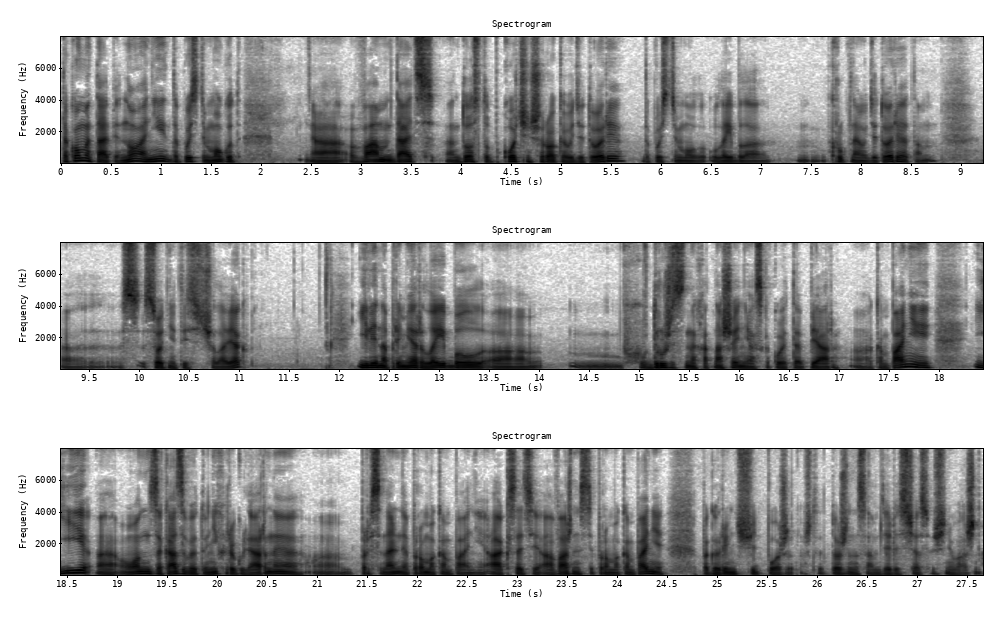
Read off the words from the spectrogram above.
таком этапе, но они, допустим, могут а, вам дать доступ к очень широкой аудитории, допустим, у, у лейбла крупная аудитория, там э, сотни тысяч человек, или, например, лейбл в дружественных отношениях с какой-то пиар-компанией, и а, он заказывает у них регулярные а, профессиональные промо-компании. А, кстати, о важности промо-компании поговорим чуть-чуть позже, потому что это тоже на самом деле сейчас очень важно.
